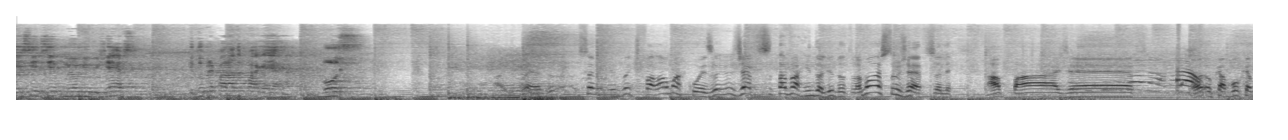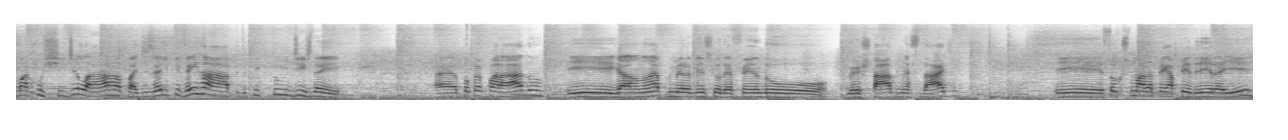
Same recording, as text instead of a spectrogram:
E isso dizer para o meu amigo Jefferson, e tô preparado pra guerra. Os. Samir, eu vou te falar uma coisa. O Jefferson tava rindo ali do outro lado. Mostra o Jefferson ali. Rapaz, Jefferson. O caboclo é macuxi de lá, rapaz. Diz ele que vem rápido. O que, que tu me diz daí? É, eu tô preparado e já não é a primeira vez que eu defendo meu estado, minha cidade. E estou acostumado a pegar pedreira aí.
